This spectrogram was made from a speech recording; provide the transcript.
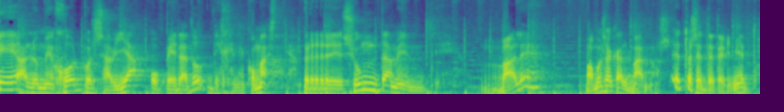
que a lo mejor pues había operado de ginecomastia. Presuntamente. ¿Vale? Vamos a calmarnos. Esto es entretenimiento.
